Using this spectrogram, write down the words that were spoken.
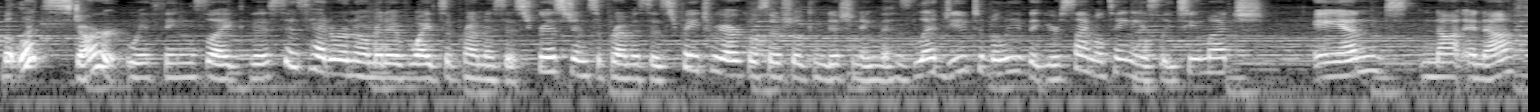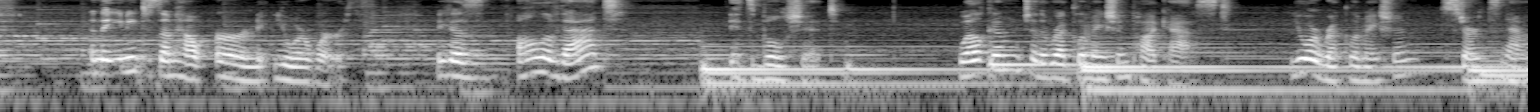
But let's start with things like this is heteronormative, white supremacist, Christian supremacist, patriarchal social conditioning that has led you to believe that you're simultaneously too much and not enough, and that you need to somehow earn your worth. Because all of that, it's bullshit. Welcome to the Reclamation Podcast. Your reclamation starts now.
